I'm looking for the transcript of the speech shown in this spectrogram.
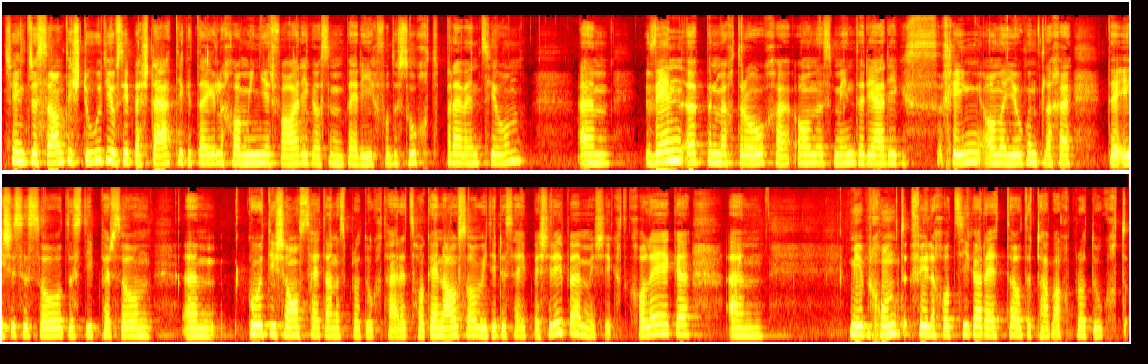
Das ist eine interessante Studie und sie bestätigt eigentlich auch meine Erfahrung aus dem Bereich der Suchtprävention. Ähm, wenn jemand möchte rauchen ohne ein minderjähriges Kind, ohne einen Jugendlichen, dann ist es so, dass die Person ähm, gute Chance hat, an ein Produkt herzukommen. Genau so, wie ihr das habt beschrieben. Man schickt Kollegen. Ähm, man bekommt vielleicht auch Zigaretten oder Tabakprodukte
